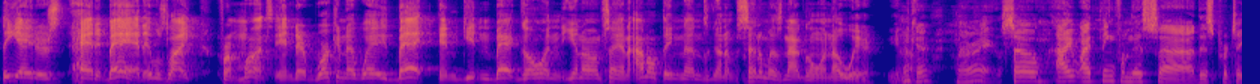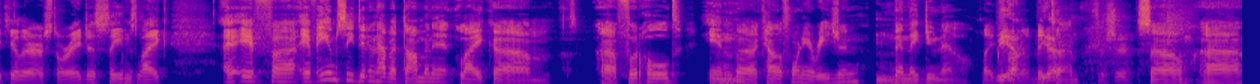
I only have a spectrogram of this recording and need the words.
theaters had it bad. It was like for months, and they're working their way back and getting back going. You know what I'm saying? I don't think nothing's gonna cinema's not going nowhere. You know? Okay, all right. So I I think from this uh this particular story, it just seems like if uh, if AMC didn't have a dominant like um uh, foothold in mm. the California region mm. than they do now, like yeah, for big yeah, time. For sure. So, uh,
